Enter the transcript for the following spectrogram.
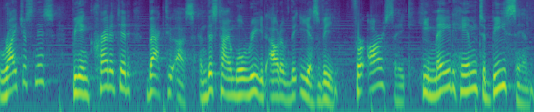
righteousness being credited back to us. And this time, we'll read out of the ESV. For our sake, he made him to be sin,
